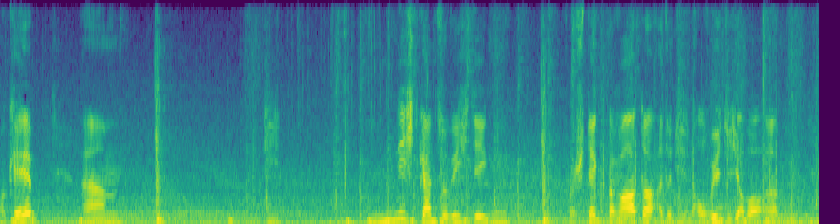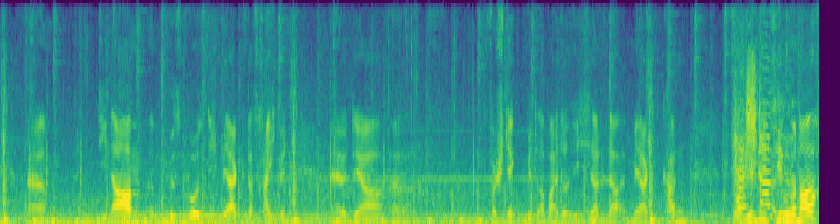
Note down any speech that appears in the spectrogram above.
Okay. Ähm, die nicht ganz so wichtigen Versteckberater, also die sind auch wichtig, aber ähm, ähm, die Namen müssen wir uns nicht merken. Das reicht, wenn äh, der äh, Versteckmitarbeiter sich dann merken kann. So, Lilly ziehen wir nach.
